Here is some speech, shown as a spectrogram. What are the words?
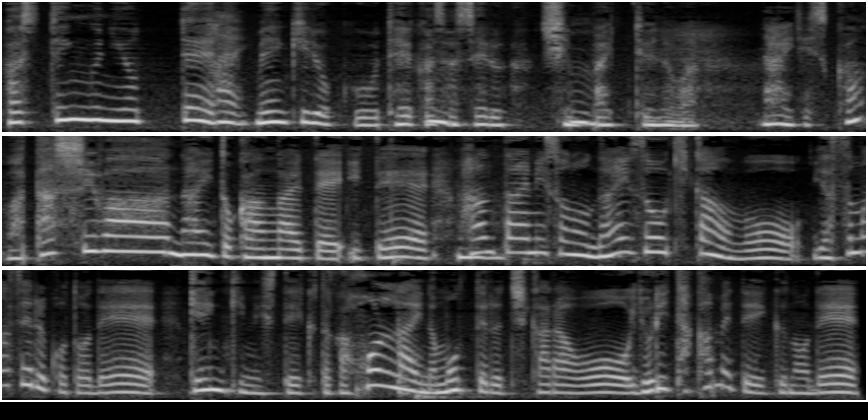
ファスティングによってはい。免疫力を低下させる心配っていうのはないですか、私はないと考えていて、反対にその内臓器官を休ませることで元気にしていくとか、本来の持ってる力をより高めていくので、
